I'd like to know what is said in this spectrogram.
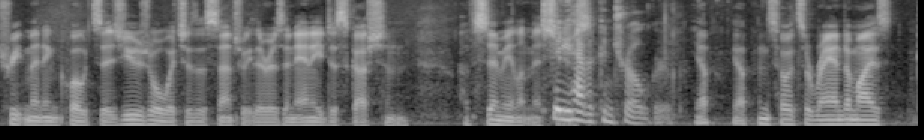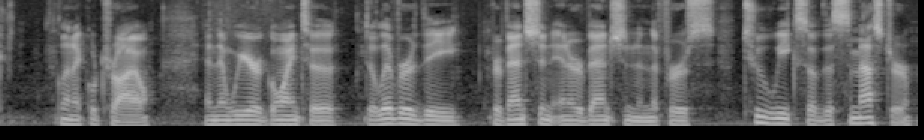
treatment in quotes as usual, which is essentially there isn't any discussion of stimulant misuse. So you have a control group. Yep, yep. And so it's a randomized clinical trial. And then we are going to deliver the prevention intervention in the first two weeks of the semester.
